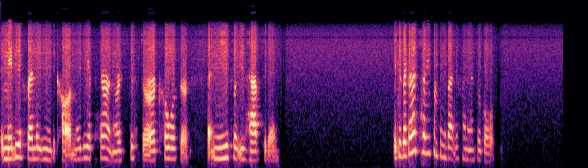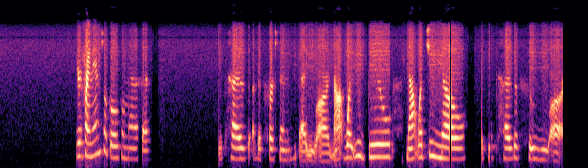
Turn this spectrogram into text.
It may be a friend that you need to call. It may be a parent or a sister or a coworker that needs what you have today. Because I got to tell you something about your financial goals. Your financial goals will manifest because of the person that you are, not what you do, not what you know, it's because of who you are.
